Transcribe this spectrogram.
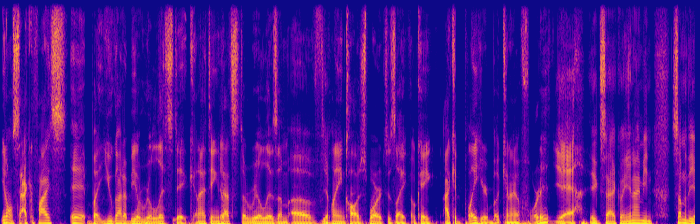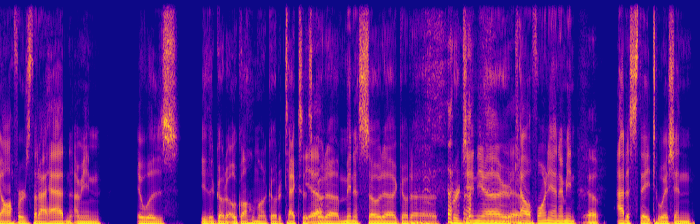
you don't sacrifice it, but you got to be realistic, and I think Yep. that's the realism of Yep. playing college sports. Is like, okay, I could play here, but can I afford it? Yeah, exactly. And I mean, some of the offers that I had, I mean, it was either go to Oklahoma, go to Texas, Yeah. go to Minnesota, go to Virginia or Yeah. California. And I mean, Yep, out of state tuition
